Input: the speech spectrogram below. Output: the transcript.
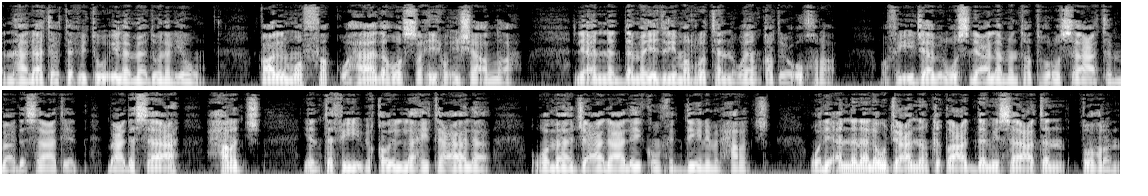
أنها لا تلتفت إلى ما دون اليوم. قال الموفق وهذا هو الصحيح إن شاء الله لأن الدم يجري مرة وينقطع أخرى وفي إيجاب الغسل على من تطهر ساعة بعد ساعة بعد ساعة حرج ينتفي بقول الله تعالى وما جعل عليكم في الدين من حرج ولأننا لو جعلنا انقطاع الدم ساعة طهرا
